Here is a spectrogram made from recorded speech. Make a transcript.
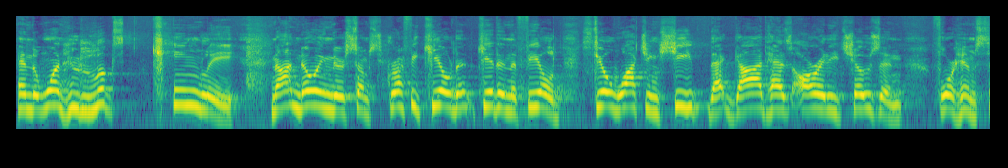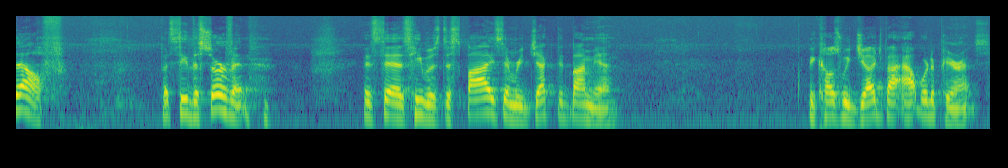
and the one who looks kingly, not knowing there's some scruffy kid in the field still watching sheep that God has already chosen for himself. But see, the servant it says, He was despised and rejected by men. Because we judge by outward appearance,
